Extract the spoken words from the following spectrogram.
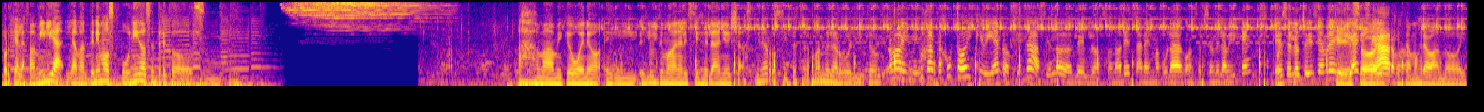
porque a la familia la mantenemos unidos entre todos. Mami, qué bueno. El, último análisis del año. Y ya, mira, Rosita está armando el arbolito. Ay, me encanta. Justo hoy que bien Rosita haciendo los honores a la Inmaculada Concepción de la Virgen, que es el 8 de diciembre, que el día que se arma. Que estamos grabando hoy.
